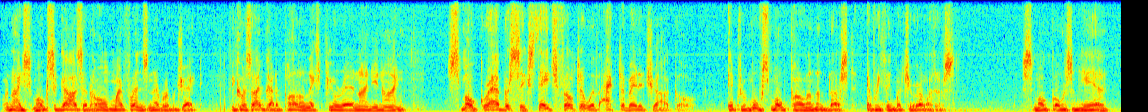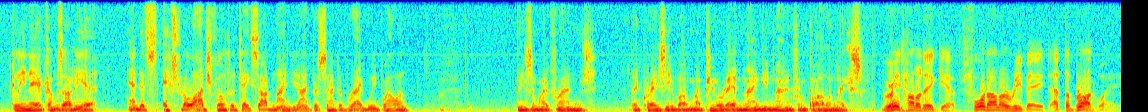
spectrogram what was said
When I smoke cigars at home, my friends never object because I've got a Pollenex Pure Air 99 smoke grabber six-stage filter with activated charcoal. It removes smoke, pollen, and dust, everything but your relatives. Smoke goes in here, clean air comes out here. And its extra large filter takes out 99% of ragweed pollen. These are my friends. They're crazy about my Pure Air 99 from Pollenex. Great holiday gift, $4 rebate at the Broadway.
